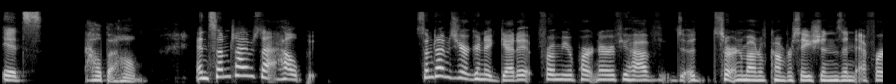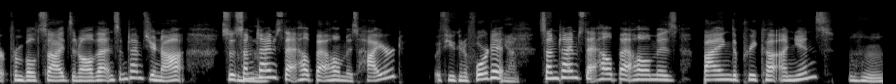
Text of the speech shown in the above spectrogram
it's help at home. And sometimes that help sometimes you're going to get it from your partner if you have a certain amount of conversations and effort from both sides and all that and sometimes you're not. So Mhm. sometimes that help at home is hired if you can afford it. Yeah. Sometimes that help at home is buying the pre-cut onions Mm-hmm.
